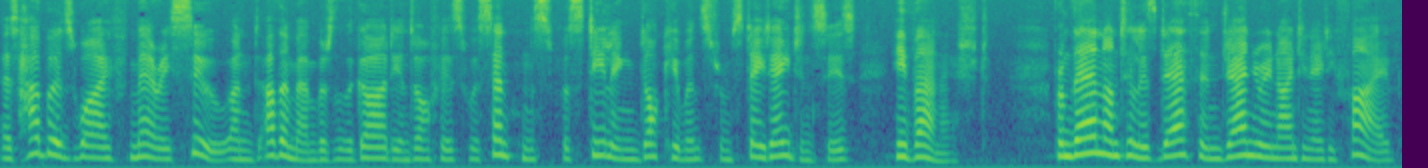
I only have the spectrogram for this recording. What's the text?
as Hubbard's wife Mary Sue and other members of the Guardian's office were sentenced for stealing documents from state agencies, he vanished. From then until his death in January 1985,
